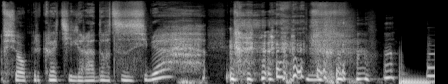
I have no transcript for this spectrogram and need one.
Все, прекратили радоваться за себя.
